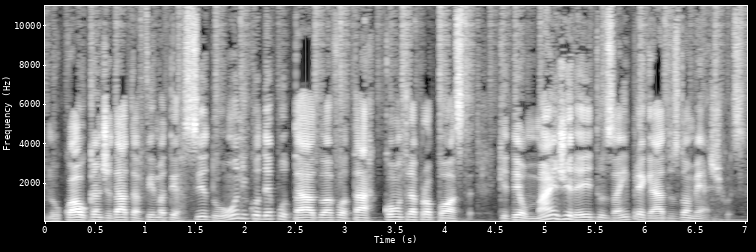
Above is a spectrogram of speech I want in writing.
no qual o candidato afirma ter sido o único deputado a votar contra a proposta, que deu mais direitos a empregados domésticos.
